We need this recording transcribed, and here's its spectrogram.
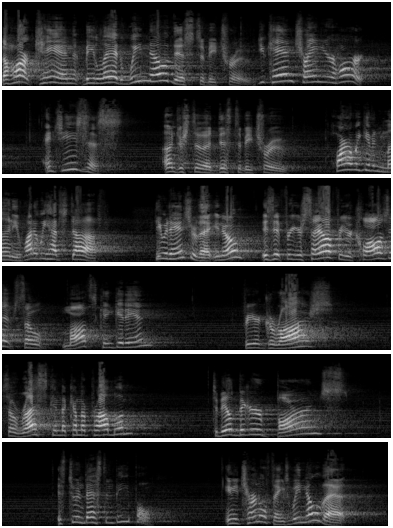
The heart can be led. We know this to be true. You can train your heart. And Jesus understood this to be true. Why are we giving money? Why do we have stuff? He would answer that, you know. Is it for yourself, for your closet, so moths can get in? For your garage, so rust can become a problem? To build bigger barns? Is to invest in people, in eternal things. We know that.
